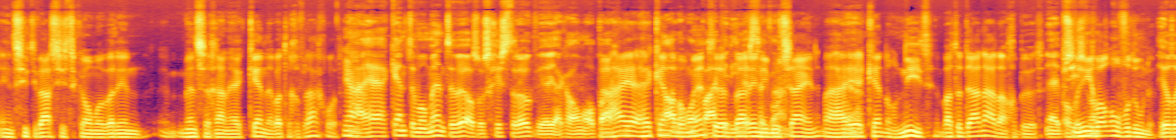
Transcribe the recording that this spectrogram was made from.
in situaties te komen waarin mensen gaan herkennen wat er gevraagd wordt. Ja. Hij herkent de momenten wel, zoals gisteren ook weer. Ja, ik hem op. Maar hij herkent de momenten waarin hij moet zijn, maar hij Ja. herkent nog niet wat er daarna dan gebeurt. Nee, of precies, in ieder geval onvoldoende. Heel,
